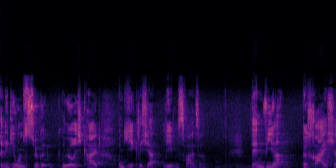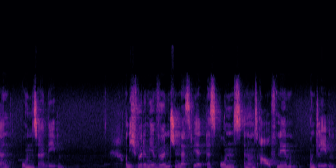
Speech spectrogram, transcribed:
Religionszugehörigkeit und jeglicher Lebensweise. Denn wir bereichern unser Leben. Und ich würde mir wünschen, dass wir das uns in uns aufnehmen und leben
